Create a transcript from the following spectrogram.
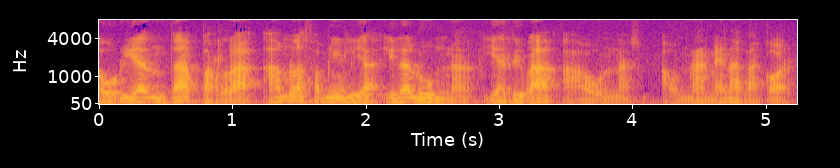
haurien de parlar amb la família i l'alumne i arribar a una, a una mena d'acord.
